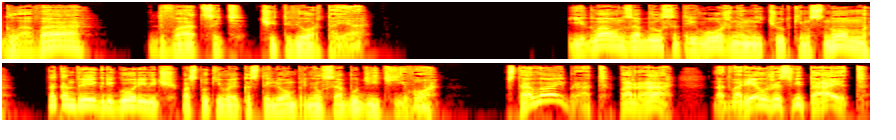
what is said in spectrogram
Глава двадцать четвертая Едва он забылся тревожным и чутким сном, как Андрей Григорьевич, постукивая костылем, принялся будить его. «Вставай, брат, пора. На дворе уже светает».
